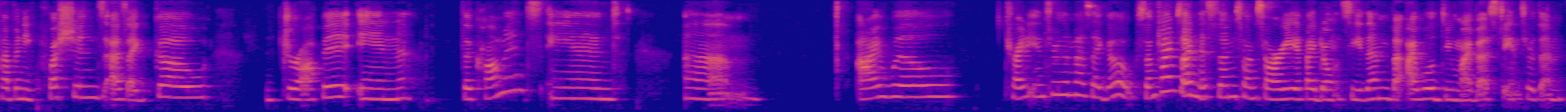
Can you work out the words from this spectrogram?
have any questions as I go, drop it in the comments, and um, I will try to answer them as I go. Sometimes I miss them, so I'm sorry if I don't see them, but I will do my best to answer them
